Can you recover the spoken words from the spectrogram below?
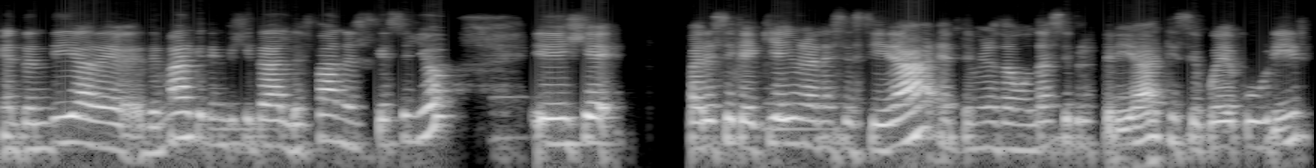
entendía de, de marketing digital, de funnels, qué sé yo, y dije, parece que aquí hay una necesidad en términos de abundancia y prosperidad que se puede cubrir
